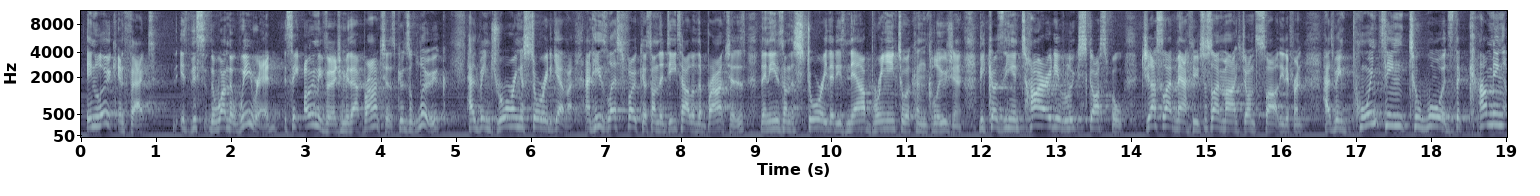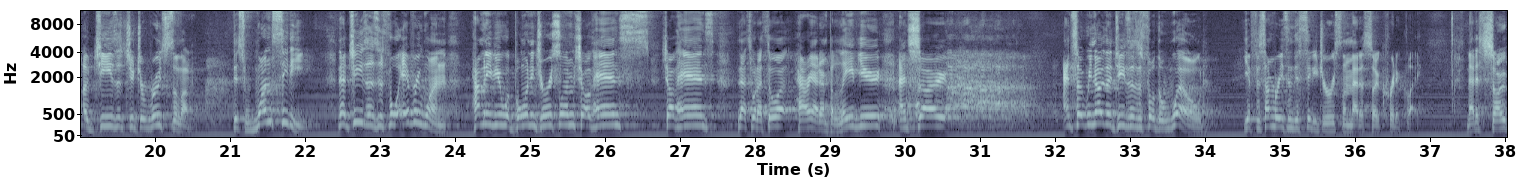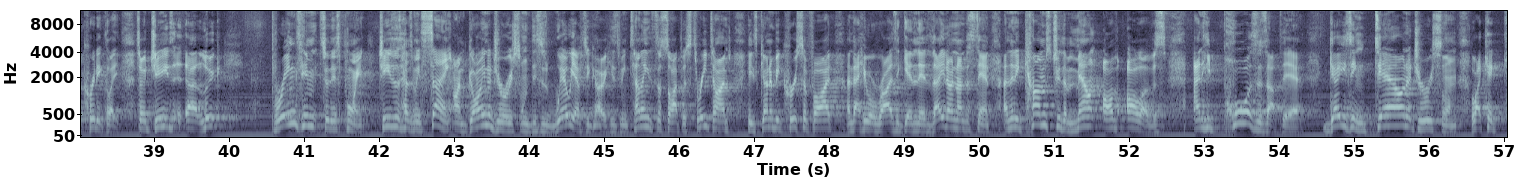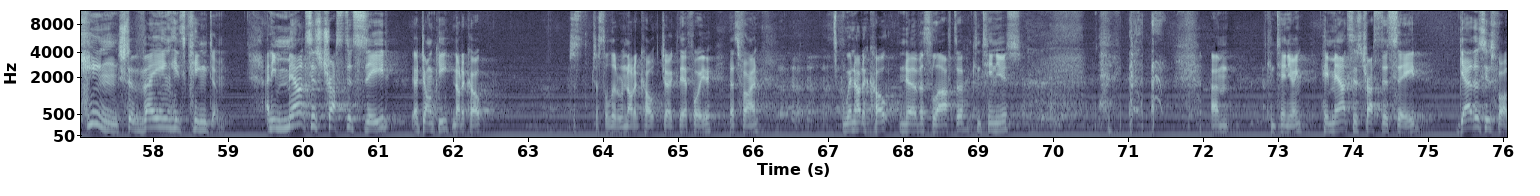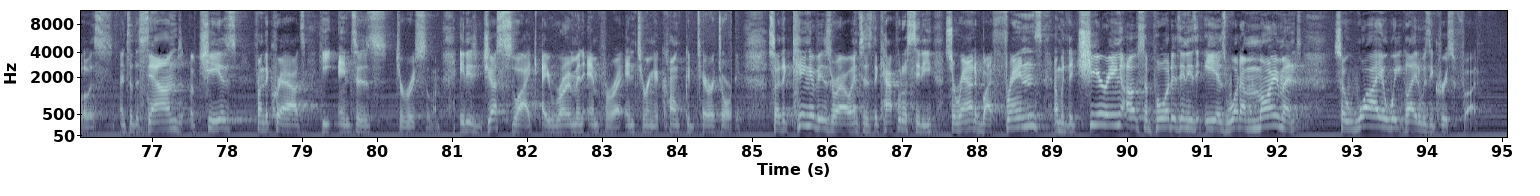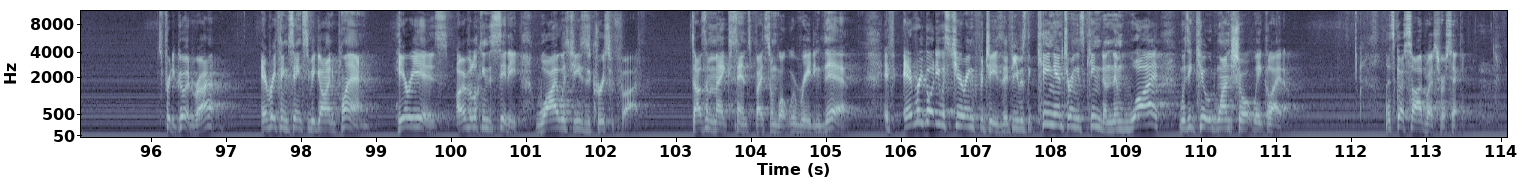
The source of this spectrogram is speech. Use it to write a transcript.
In Luke, in fact, is this the one that we read? It's the only version without branches because Luke has been drawing a story together, and he's less focused on the detail of the branches than he is on the story that he's now bringing to a conclusion. Because the entirety of Luke's gospel, just like Matthew, just like Mark, John's slightly different, has been pointing towards the coming of Jesus to Jerusalem, this one city Now, Jesus is for everyone. How many of you were born in Jerusalem? Show of hands. Show of hands. That's what I thought. Harry, I don't believe you. And so, and so we know that Jesus is for the world. Yet for some reason, this city, Jerusalem, matters so critically. Matters so critically. So Jesus, uh, Luke brings him to this point. Jesus has been saying, I'm going to Jerusalem. This is where we have to go. He's been telling his disciples three times he's going to be crucified and that he will rise again there. They don't understand. And then he comes to the Mount of Olives and he pauses up there, gazing down at Jerusalem like a king surveying his kingdom. And he mounts his trusted steed, a donkey, not a colt. Just, just a little not a cult joke there for you. That's fine. We're not a cult. Nervous laughter continues. um, continuing, he mounts his trusted steed, gathers his followers, and to the sound of cheers from the crowds, he enters Jerusalem. It is just like a Roman emperor entering a conquered territory. So the king of Israel enters the capital city, surrounded by friends and with the cheering of supporters in his ears. What a moment! So, why a week later was he crucified? It's pretty good, right? Everything seems to be going to plan. Here he is, overlooking the city. Why was Jesus crucified? Doesn't make sense based on what we're reading there. If everybody was cheering for Jesus, if he was the king entering his kingdom, then why was he killed one short week later? Let's go sideways for a second.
